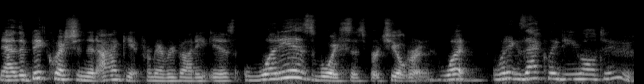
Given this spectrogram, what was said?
Now the big question that I get from everybody is what is Voices for Children? What what exactly do you all do?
